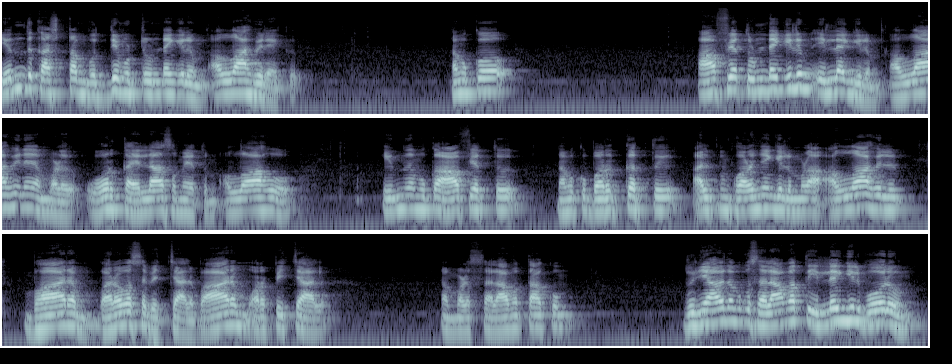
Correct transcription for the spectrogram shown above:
എന്ത് കഷ്ടം ബുദ്ധിമുട്ടുണ്ടെങ്കിലും അള്ളാഹുവിലേക്ക്. നമുക്ക് ആഫ്യത്തുണ്ടെങ്കിലും ഇല്ലെങ്കിലും അള്ളാഹുവിനെ നമ്മൾ ഓർക്കുക എല്ലാ സമയത്തും. അള്ളാഹു ഇന്ന് നമുക്ക് ആഫ്യത്ത് നമുക്ക് ബർക്കത്ത് അല്പം കുറഞ്ഞെങ്കിലും നമ്മൾ അള്ളാഹുവിൽ ഭാരം ഭരവസ വെച്ചാൽ ഭാരം ഉറപ്പിച്ചാൽ നമ്മൾ സലാമത്താക്കും. ദുനിയാവിൽ നമുക്ക് സലാമത്ത് ഇല്ലെങ്കിൽ പോലും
